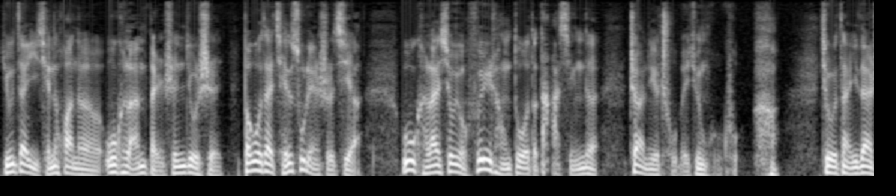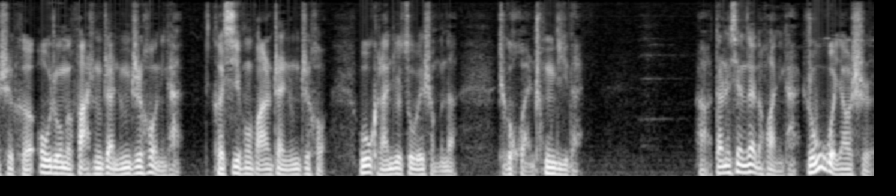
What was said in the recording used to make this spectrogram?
因为在以前的话呢，乌克兰本身就是包括在前苏联时期啊，乌克兰拥有非常多的大型的战略储备军火库。哈。就是在一旦是和欧洲呢发生战争之后，你看和西方发生战争之后，乌克兰就作为什么呢？这个缓冲地带啊。但是现在的话，你看，如果要是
